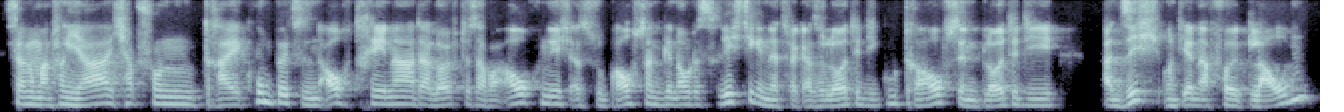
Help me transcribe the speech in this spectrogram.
sagen am Anfang, ja, ich habe schon drei Kumpels, die sind auch Trainer, da läuft es aber auch nicht. Also du brauchst dann genau das richtige Netzwerk. Also Leute, die gut drauf sind, Leute, die an sich und ihren Erfolg glauben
